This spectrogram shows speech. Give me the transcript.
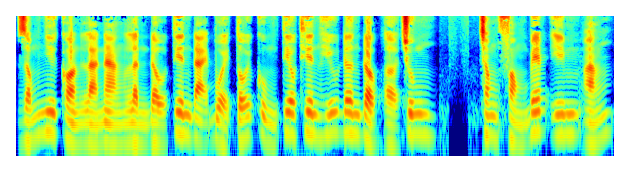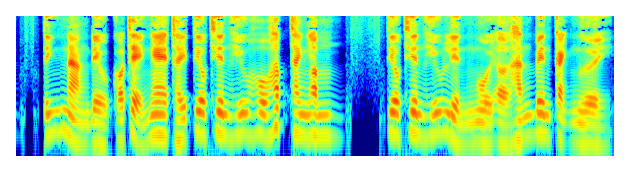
giống như còn là nàng lần đầu tiên đại buổi tối cùng Tiêu Thiên Hữu đơn độc ở chung. Trong phòng bếp im ắng, tính nàng đều có thể nghe thấy Tiêu Thiên Hữu hô hấp thanh âm. Tiêu Thiên Hữu liền ngồi ở hắn bên cạnh người,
